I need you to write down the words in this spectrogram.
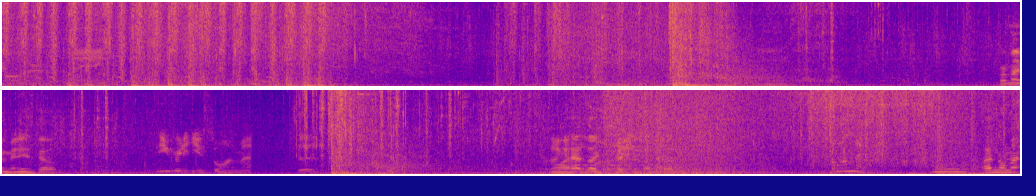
Oh, they're playing. Where my minis go? You already used one, man. That's it. Oh, I had like six of them. On there. I have no ma-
